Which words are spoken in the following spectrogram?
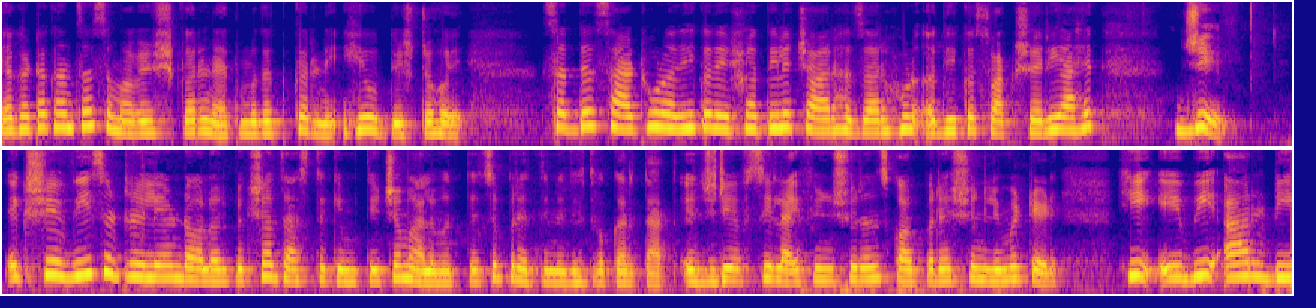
या घटकांचा समावेश करण्यात मदत करणे हे उद्दिष्ट होय. सध्या साठहून अधिक देशातील चार हजारहून अधिक स्वाक्षरी आहेत जे एकशे वीस ट्रिलियन डॉलरपेक्षा जास्त किमतीच्या मालमत्तेचे प्रतिनिधित्व करतात. H D F C life insurance corporation limited ही A B R D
